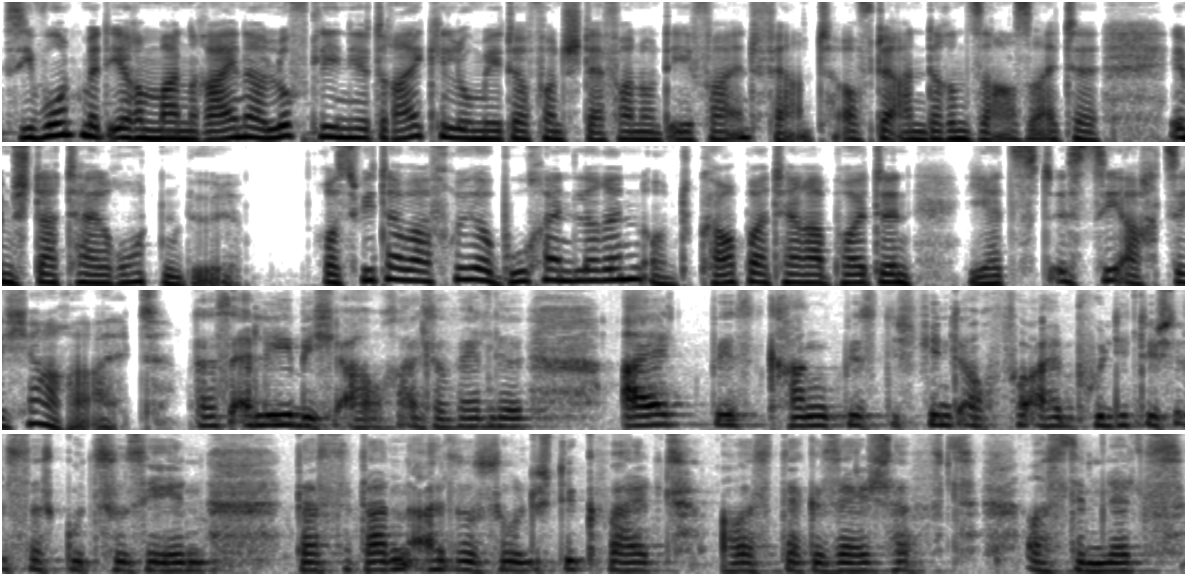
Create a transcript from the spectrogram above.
Sie wohnt mit ihrem Mann Rainer Luftlinie drei Kilometer von Stefan und Eva entfernt, auf der anderen Saarseite, im Stadtteil Rotenbühl. Roswitha war früher Buchhändlerin und Körpertherapeutin. Jetzt ist sie 80 Jahre alt. Das erlebe ich auch. Also wenn du alt bist, krank bist, ich finde auch vor allem politisch ist das gut zu sehen, dass du dann also so ein Stück weit aus der Gesellschaft, aus dem Netz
